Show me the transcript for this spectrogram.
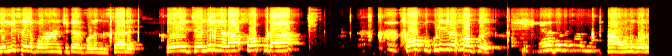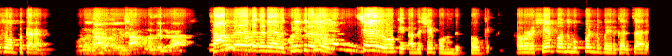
ஜெல்லி செய்ய போறோம்னு நினைச்சிட்டாரு போல இருக்குது சாரு ஏய் ஜெல்லி இல்லடா சோப்புடா. சோப்பு குளிக்கிற சோப்பு. ஆஹ் உனக்கு ஒரு சோப்பு தரேன். சாப்பிடுறது கிடையாது குளிக்கிற சோப் சரி ஓகே. அந்த ஷேப் உண்டு ஓகே. அவரோட ஷேப் வந்து புக் பண்ணிட்டு போயிருக்காரு சாரு.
